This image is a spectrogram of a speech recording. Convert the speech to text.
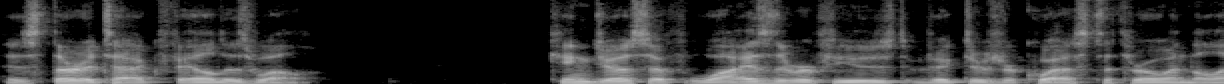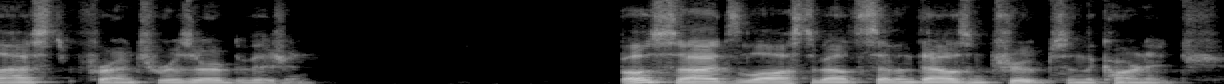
his third attack failed as well. King Joseph wisely refused Victor's request to throw in the last French reserve division. Both sides lost about 7,000 troops in the carnage.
